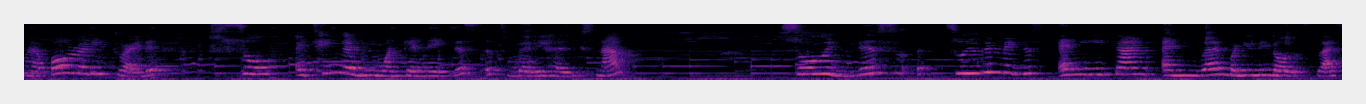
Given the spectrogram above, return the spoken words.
my appa already tried it. So I think everyone can make this. It's very healthy snack. So with this, so you can make this anytime, anywhere, but you need all the supplies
